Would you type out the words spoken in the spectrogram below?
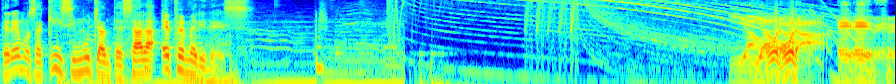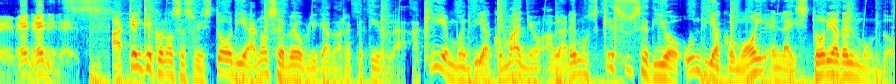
tenemos aquí sin mucha antesala efemérides. Y ahora, efemérides. Aquel que conoce su historia no se ve obligado a repetirla. Aquí en Buen Día Comaño hablaremos qué sucedió un día como hoy en la historia del mundo.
